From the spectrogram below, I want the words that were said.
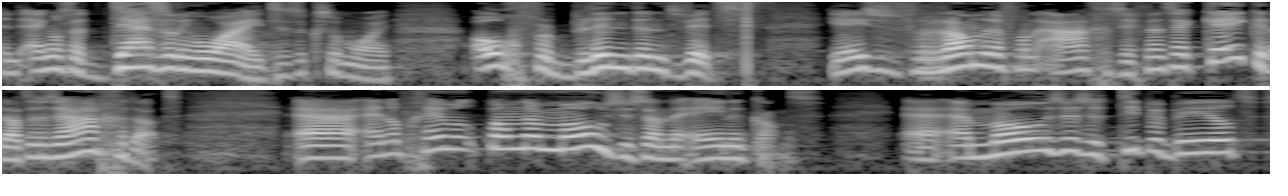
in het Engels dat dazzling white, dat is ook zo mooi. Oogverblindend wit. Jezus veranderde van aangezicht. En zij keken dat en zagen dat. Uh, en op een gegeven moment kwam daar Mozes aan de ene kant. Uh, en Mozes, het typebeeld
